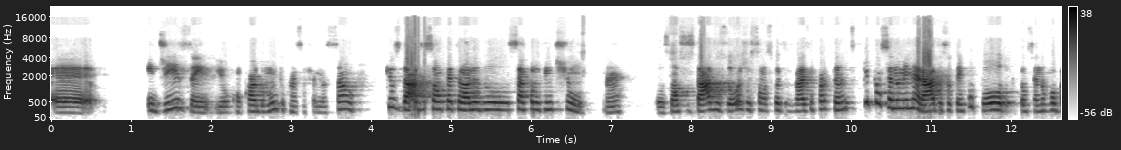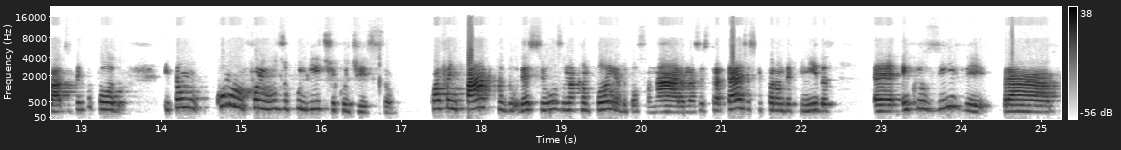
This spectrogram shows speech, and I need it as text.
é, e dizem, e eu concordo muito com essa afirmação, que os dados são o petróleo do século XXI, né? Os nossos dados hoje são as coisas mais importantes que estão sendo minerados o tempo todo, que estão sendo roubados o tempo todo. Então, como foi o uso político disso? Qual foi o impacto do, desse uso na campanha do Bolsonaro, nas estratégias que foram definidas, é, inclusive para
